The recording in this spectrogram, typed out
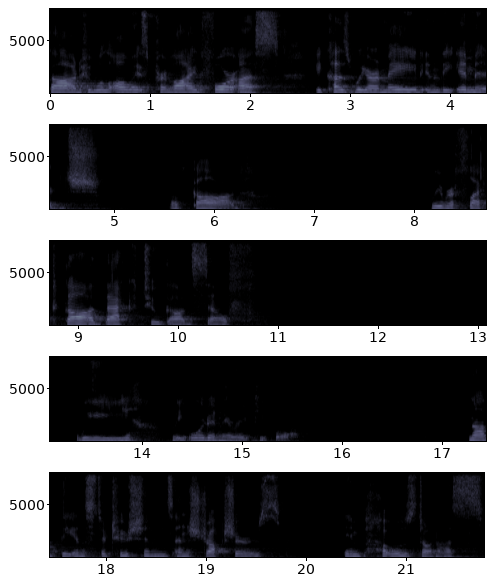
God who will always provide for us because we are made in the image of God. We reflect God back to God's self. We, the ordinary people, not the institutions and structures imposed on us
